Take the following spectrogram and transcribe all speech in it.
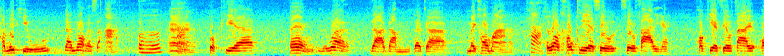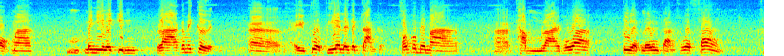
ทำให้ผิวด้านนอกอะสะอาด อือฮึอ่าค่ะ พวกเพียแป้งหรือว่าราดำก็จะไม่เข้ามา ค่ะ เพราะว่าเขาเคลียร์เซลล์เซลล์ตายไง พอเคลียร์เซลล์ตายออกมา ไม่ไม่มีอะไรกินราก็ไม่เกิดอ่าไอ้พวกเพี้ยอะไรต่างๆก็เขาก็ไม่มาอ่าทำลาย เพราะว่า เปลือกอะไรต่างๆเขาก็สร้างไข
